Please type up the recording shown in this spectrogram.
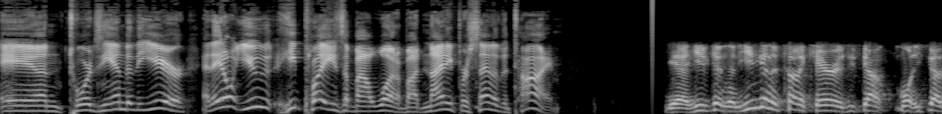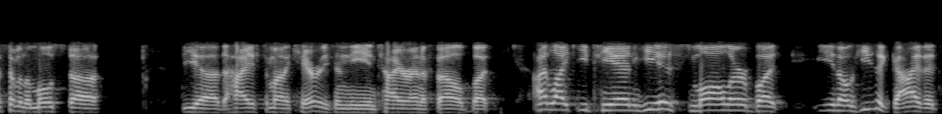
and towards the end of the year, and they don't use. He plays about what about ninety percent of the time. Yeah, he's getting he's getting a ton of carries. He's got he's got some of the most uh, the uh, the highest amount of carries in the entire NFL. But I like Etienne. He is smaller, but you know he's a guy that's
